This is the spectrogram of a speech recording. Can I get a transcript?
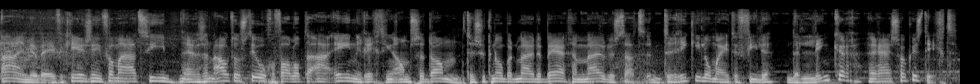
ANWB Verkeersinformatie. Er is een auto stilgevallen op de A1 richting Amsterdam. Tussen Knoopend Muidenberg en Muiden staat 3 kilometer file. De linker rijstrook is dicht.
